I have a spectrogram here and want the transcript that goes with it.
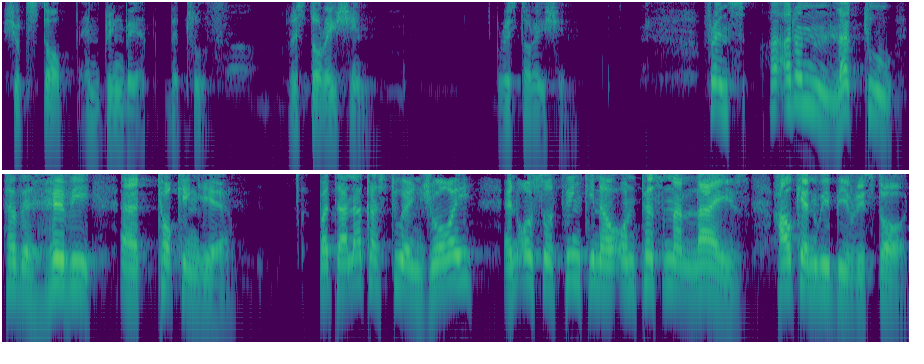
should stop and bring back the truth. Restoration. Restoration. Friends, I don't like to have a heavy uh, talking here, but I like us to enjoy and also think in our own personal lives how can we be restored.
